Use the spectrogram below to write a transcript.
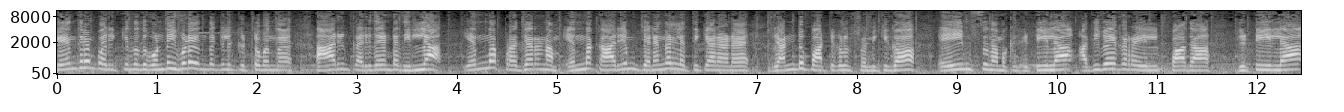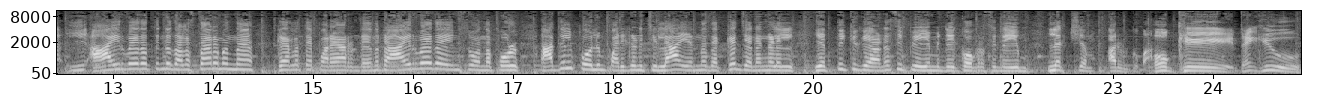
കേന്ദ്രം ഭരിക്കുന്നത് കൊണ്ട് ഇവിടെ എന്തെങ്കിലും കിട്ടുമെന്ന് ആരും കരുതേണ്ടതില്ല എന്ന പ്രചരണം എന്ന കാര്യം ജനങ്ങളിൽ എത്തിക്കാനാണ് രണ്ട് പാർട്ടികളും ശ്രമിക്കുക. എയിംസ് നമുക്ക് കിട്ടിയില്ല. അതിവേഗ റെയിൽ പാത കിട്ടിയില്ല. ഈ ആയുർവേദത്തിന്റെ തലസ്ഥാനമെന്ന് കേരളത്തെ പറയാറുണ്ട്. എന്നിട്ട് ആയുർവേദ എയിംസ് വന്നപ്പോൾ അതിൽ പോലും പരിഗണിച്ചില്ല എന്നതൊക്കെ ജനങ്ങളിൽ എത്തിക്കുകയാണ് സി പി ഐ എമ്മിന്റെയും കോൺഗ്രസിന്റെയും ലക്ഷ്യം. അരുൺകുമാർ. ഓക്കെ. താങ്ക് യു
